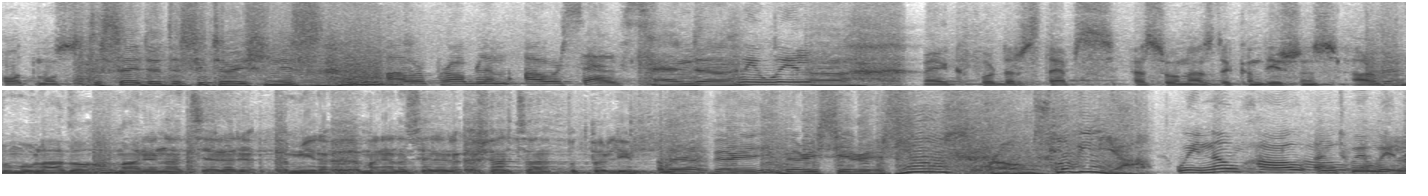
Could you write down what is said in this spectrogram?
utmost, da bo rekla, da je situacija naš problem, naš in da bomo naredili nadaljnje korake, as soon as the conditions are. Bomo vlado Marjana Cererera Šarca podprli. Very, very serious news from Slovenija. We know how and we will.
